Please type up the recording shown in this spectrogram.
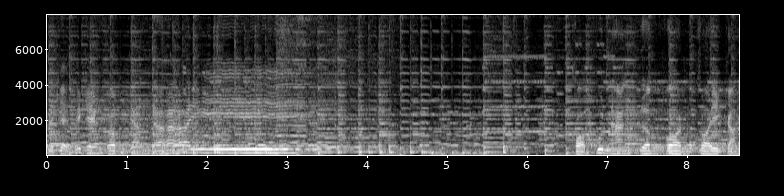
จะเก่งไปแข่งก็ยังได้ขอบคุณทางเครื่องฟอนซอยกัน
